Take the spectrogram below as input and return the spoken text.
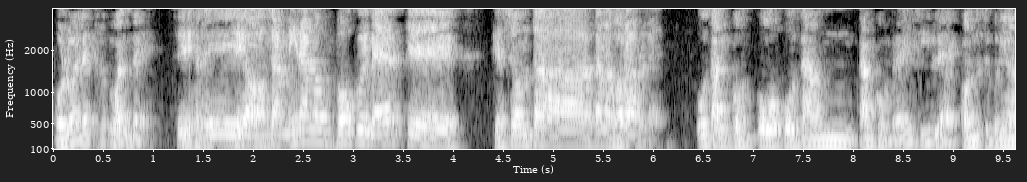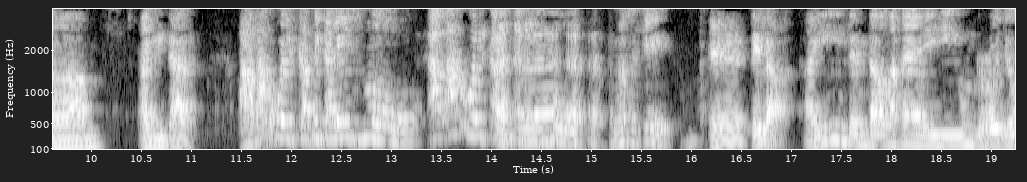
O los electroduendes. Sí, sí, o sea, míralo un poco y ver que, que son ta- tan adorables. o tan o, o tan tan comprensibles cuando se ponían a, a gritar abajo el capitalismo abajo el capitalismo no sé qué eh, tela ahí intentaban hacer ahí un rollo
